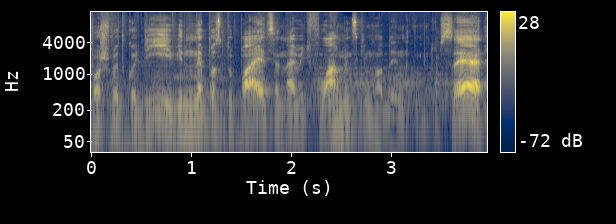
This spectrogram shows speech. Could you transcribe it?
По швидкодії він не поступається навіть флагманським годинником. Тут все,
